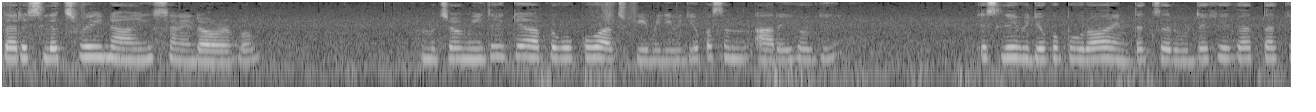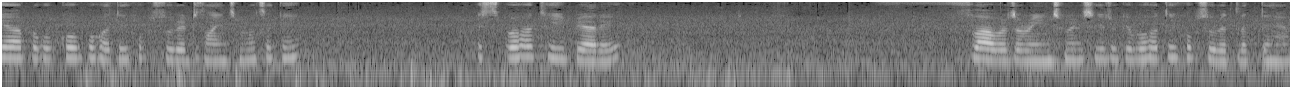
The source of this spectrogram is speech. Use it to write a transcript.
that is looks very nice and adorable मुझे उम्मीद है कि आप लोगों को आज की मेरी वीडियो पसंद आ रही होगी इसलिए वीडियो को पूरा और इन तक ज़रूर देखिएगा ताकि आप लोगों को बहुत ही खूबसूरत डिज़ाइंस मिल सकें इस बहुत ही प्यारे फ्लावर्स अरेंजमेंट्स के जो कि बहुत ही खूबसूरत लगते हैं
